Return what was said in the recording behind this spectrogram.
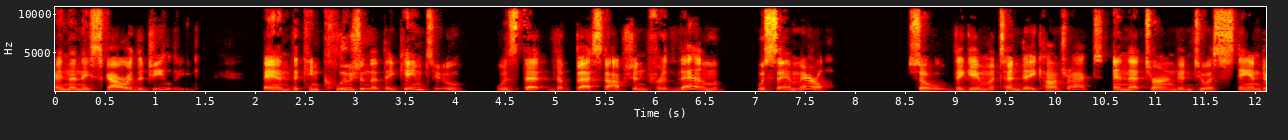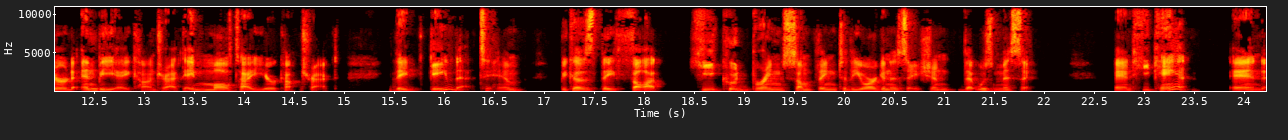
And then they scoured the G League. And the conclusion that they came to was that the best option for them was Sam Merrill. So they gave him a 10 day contract, and that turned into a standard NBA contract, a multi year contract. They gave that to him because they thought he could bring something to the organization that was missing. And he can. And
